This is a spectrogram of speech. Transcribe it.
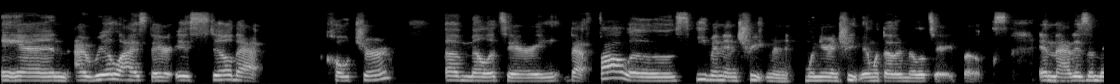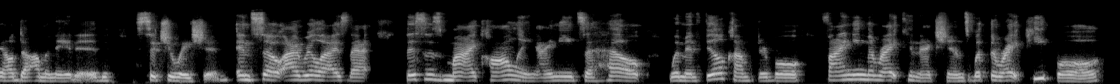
And I realized there is still that culture of military that follows even in treatment when you're in treatment with other military folks. And that is a male dominated situation. And so I realized that this is my calling. I need to help women feel comfortable finding the right connections with the right people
